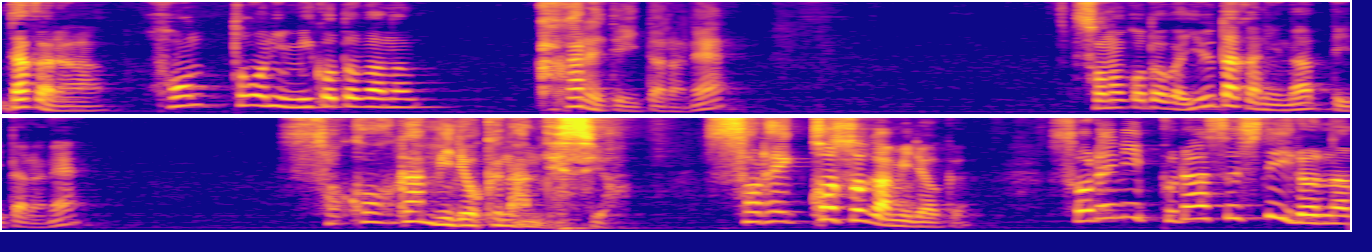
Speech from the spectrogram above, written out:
だから本当に御言葉の書かれていたらねそのことが豊かになっていたらねそこが魅力なんですよ。それこそが魅力。それにプラスしていろんな、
